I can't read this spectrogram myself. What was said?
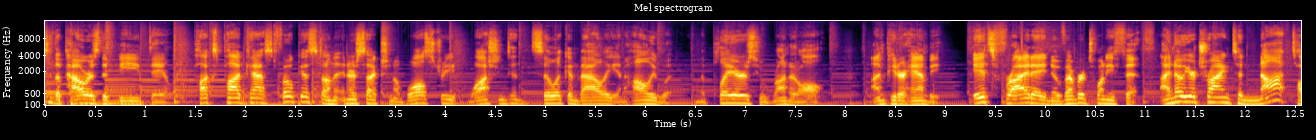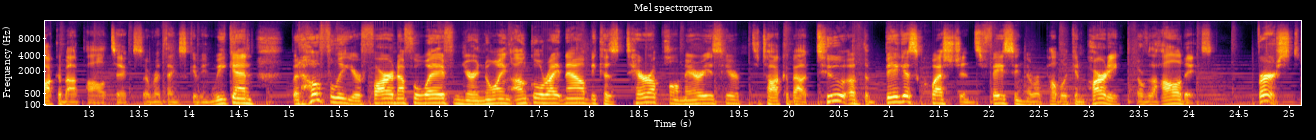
to the Powers That Be Daily, Puck's podcast focused on the intersection of Wall Street, Washington, Silicon Valley, and Hollywood, and the players who run it all. I'm Peter Hamby. It's Friday, November 25th. I know you're trying to not talk about politics over Thanksgiving weekend, but hopefully you're far enough away from your annoying uncle right now because Tara Palmeri is here to talk about two of the biggest questions facing the Republican Party over the holidays. First,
